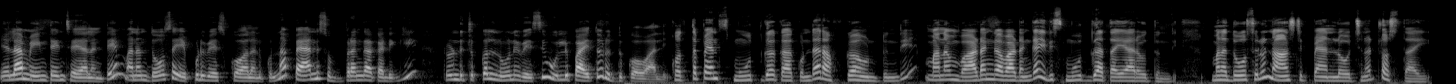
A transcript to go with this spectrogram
ఎలా మెయింటైన్ చేయాలంటే మనం దోశ ఎప్పుడు వేసుకోవాలనుకున్నా ప్యాన్ శుభ్రంగా కడిగి రెండు చుక్కలు నూనె వేసి ఉల్లిపాయతో రుద్దుకోవాలి. కొత్త ప్యాన్ స్మూత్గా కాకుండా రఫ్గా ఉంటుంది. మనం వాడంగా వాడంగా ఇది స్మూత్గా తయారవుతుంది. మన దోశలు నాన్ స్టిక్ ప్యాన్లో వచ్చినట్లు వస్తాయి.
